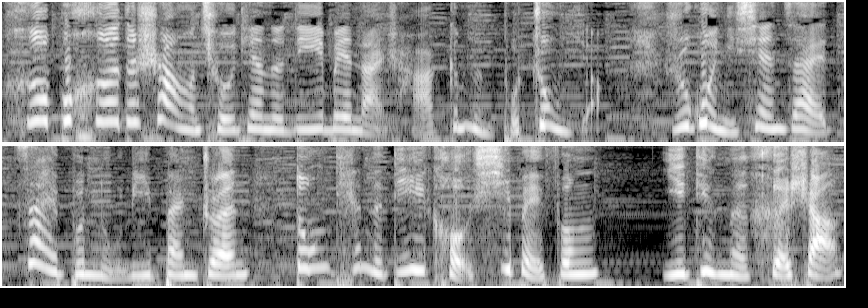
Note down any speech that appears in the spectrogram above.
喝不喝得上秋天的第一杯奶茶根本不重要。如果你现在再不努力搬砖，冬天的第一口西北风一定能喝上。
